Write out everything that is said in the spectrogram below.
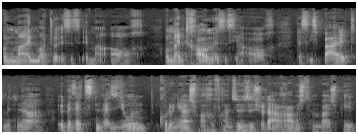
und mein Motto ist es immer auch, und mein Traum ist es ja auch, dass ich bald mit einer übersetzten Version, Kolonialsprache Französisch oder Arabisch zum Beispiel,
